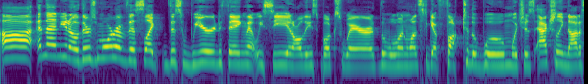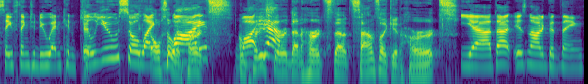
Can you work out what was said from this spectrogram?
Uh, and then you know, there's more of this like this weird thing that we see in all these books where the woman wants to get fucked to the womb, which is actually not a safe thing to do and can kill you. So like, also, why? it hurts. I'm pretty yeah. sure that hurts. That sounds like it hurts. Yeah, that is not a good thing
